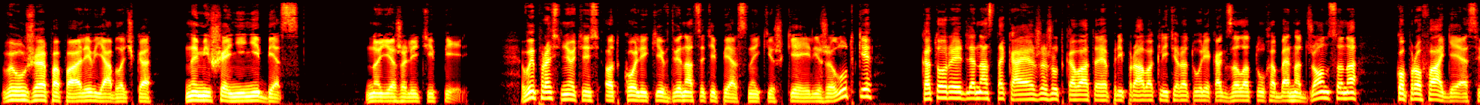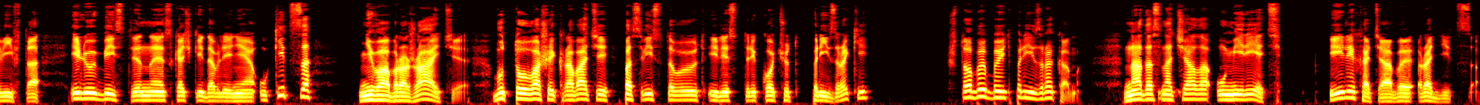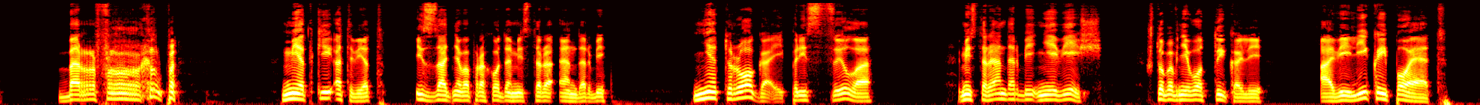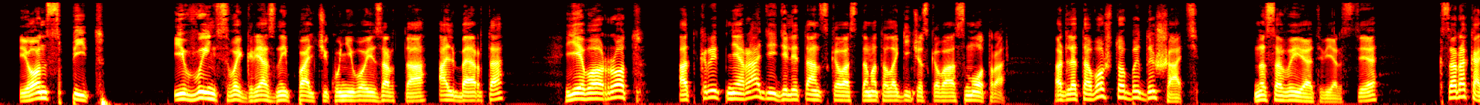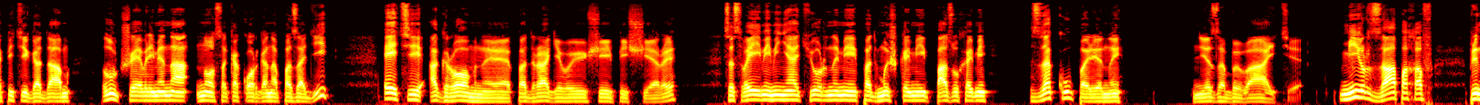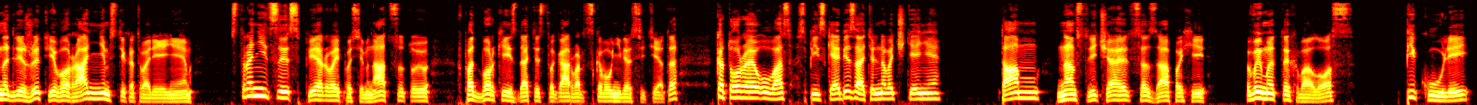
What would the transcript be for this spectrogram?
Вы уже попали в яблочко на мишени небес. Но ежели теперь вы проснетесь от колики в двенадцатиперстной кишке или желудке, которая для нас такая же жутковатая приправа к литературе, как «Золотуха» Бена Джонсона, «Копрофагия» Свифта или убийственные скачки давления у Китса, не воображайте, будто у вашей кровати посвистывают или стрекочут призраки. Чтобы быть призраком, надо сначала умереть или хотя бы родиться. Берфрхрп. Меткий ответ из заднего прохода мистера Эндерби. «Не трогай, Присцилла!» Мистер Эндерби не вещь, чтобы в него тыкали, а великий поэт, и он спит и вынь свой грязный пальчик у него изо рта, Альберта. Его рот открыт не ради дилетантского стоматологического осмотра, а для того, чтобы дышать. Носовые отверстия к 45 годам, лучшие времена носа как органа позади, эти огромные подрагивающие пещеры — со своими миниатюрными подмышками и пазухами закупорены. Не забывайте, мир запахов принадлежит его ранним стихотворениям. Страницы с первой по семнадцатую в подборке издательства Гарвардского университета, которая у вас в списке обязательного чтения. Там нам встречаются запахи вымытых волос, пикулей,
